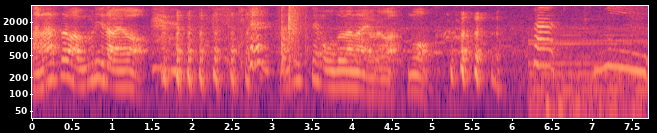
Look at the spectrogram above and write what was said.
あなたは無理だよ。何しても踊らない俺は。もう。321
